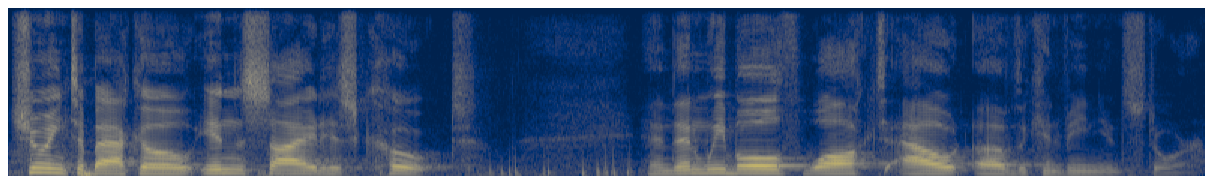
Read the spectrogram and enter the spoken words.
chewing tobacco inside his coat. And then we both walked out of the convenience store.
